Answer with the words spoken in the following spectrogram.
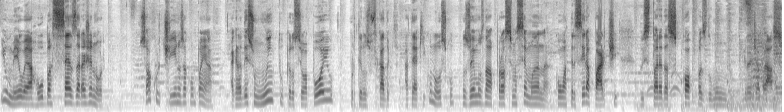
e o meu é arroba César Agenor. Só curtir e nos acompanhar. Agradeço muito pelo seu apoio, por ter nos ficado aqui, até aqui conosco. Nos vemos na próxima semana com a terceira parte do História das Copas do Mundo. grande abraço.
